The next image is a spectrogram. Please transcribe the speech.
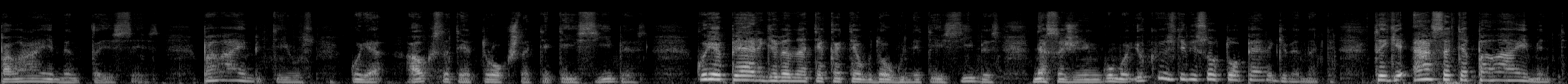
palaimintaisiais. Palaiminti jūs, kurie aukstate ir trokštate teisybės, kurie pergyvenate, kad tiek daug neteisybės, nesažiningumo, juk jūs viso to pergyvenate. Taigi esate palaiminti.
